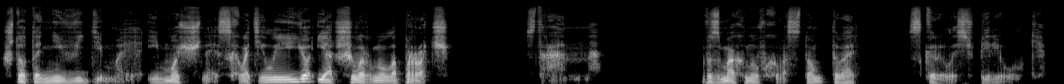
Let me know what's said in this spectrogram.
что-то невидимое и мощное схватило ее и отшвырнуло прочь. Странно. Взмахнув хвостом, тварь скрылась в переулке.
